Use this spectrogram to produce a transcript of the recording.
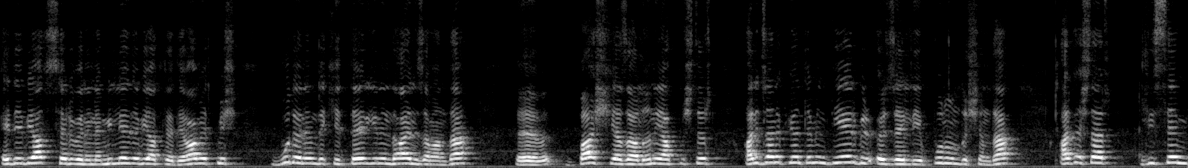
edebiyat serüvenine milli edebiyat ile devam etmiş. Bu dönemdeki derginin de aynı zamanda e, baş yazarlığını yapmıştır. Ali Canip Yöntem'in diğer bir özelliği bunun dışında arkadaşlar lise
